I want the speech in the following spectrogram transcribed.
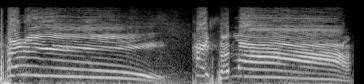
！Harry，太太神啦！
